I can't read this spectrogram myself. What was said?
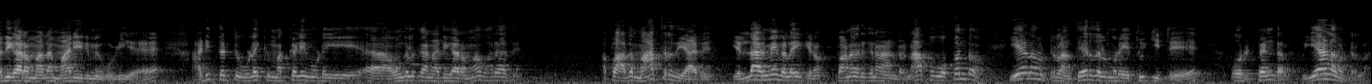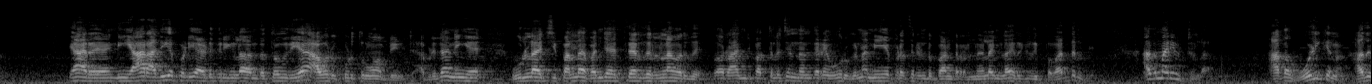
அதிகாரமாக தான் மாறிடுமே ஒழிய அடித்தட்டு உழைக்கும் மக்களினுடைய அவங்களுக்கான அதிகாரமாக வராது. அப்போ அதை மாற்றுறது யார்? எல்லாருமே விளைவிக்கிறோம். பணம் இருக்கிறான்றனா அப்போ ஒப்பந்தம். ஏலம் விட்டுலாம் தேர்தல் முறையை தூக்கிட்டு ஒரு டெண்டர் ஏலம் விட்டுலாம் யார் நீ யார் அதிகப்படியாக எடுக்கிறீங்களோ அந்த தொகுதியை அவருக்கு கொடுத்துருவோம் அப்படின்ட்டு. அப்படி தான் நீங்கள் உள்ளாட்சி பல்ல பஞ்சாயத்து தேர்தல்லாம் வருது. ஒரு அஞ்சு பத்து லட்சம் தந்துறேன் ஊருக்குன்னா நீயே பிரசிடென்ட் பண்ணுற நிலைமைலாம் இருக்குது இப்போ வந்துடுது அது மாதிரி விட்டுடலாம். அதை ஒழிக்கணும். அது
